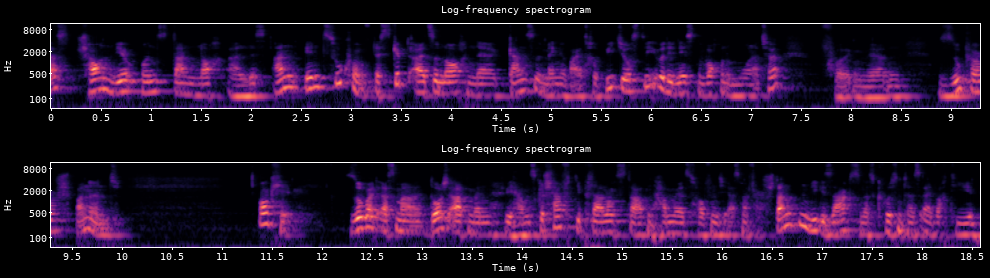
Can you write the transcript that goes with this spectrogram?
Das schauen wir uns dann noch alles an in Zukunft. Es gibt also noch eine ganze Menge weitere Videos, die über die nächsten Wochen und Monate folgen werden. Super spannend. Okay, soweit erstmal durchatmen. Wir haben es geschafft. Die Planungsdaten haben wir jetzt hoffentlich erstmal verstanden. Wie gesagt, sind das größtenteils einfach die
